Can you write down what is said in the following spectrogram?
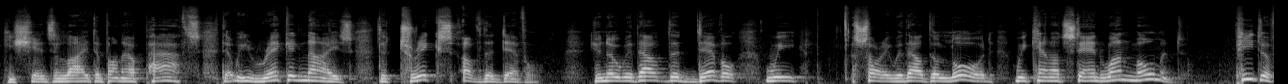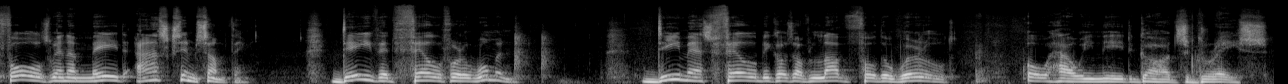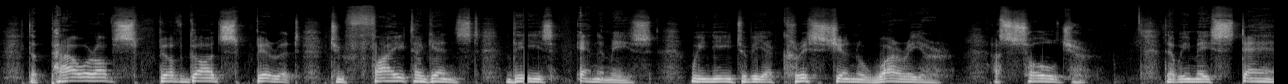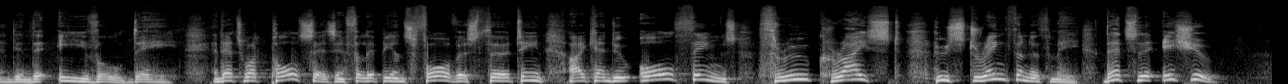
He sheds light upon our paths that we recognize the tricks of the devil. You know, without the devil, we, sorry, without the Lord, we cannot stand one moment. Peter falls when a maid asks him something. David fell for a woman. Demas fell because of love for the world. Oh, how we need God's grace, the power of, of God's Spirit to fight against these enemies. We need to be a Christian warrior, a soldier, that we may stand in the evil day. And that's what Paul says in Philippians 4, verse 13 I can do all things through Christ who strengtheneth me. That's the issue.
